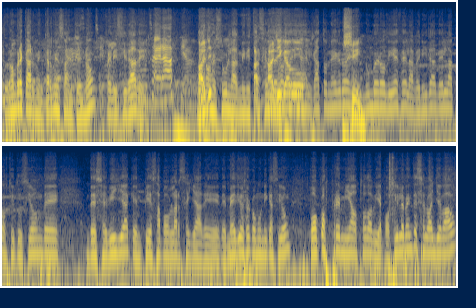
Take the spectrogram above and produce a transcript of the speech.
Tu nombre Carmen, Carmen Sánchez, ¿no? Felicidades. Muchas gracias. Bueno, Jesús, la administración ha- ha de llegado- El Gato Negro Sí. en el número 10 de la avenida de la Constitución de, de Sevilla, que empieza a poblarse ya de, de medios de comunicación, pocos premiados todavía. Posiblemente se lo han llevado,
